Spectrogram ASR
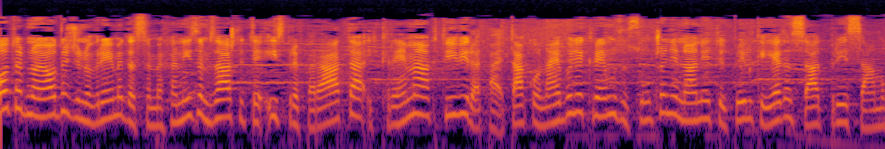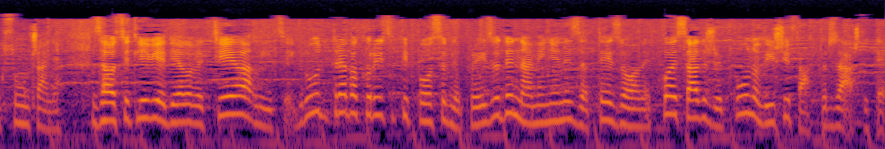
Potrebno je određeno vrijeme da se mehanizam zaštite iz preparata i kreme aktivira, pa je tako najbolje kremu za sunčanje nanijeti otprilike 1 sat prije samog sunčanja. Za osjetljivije dijelove tijela, lice i grud treba koristiti posebne proizvode namijenjene za te zone, koje sadrže puno viši faktor zaštite.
